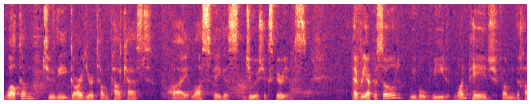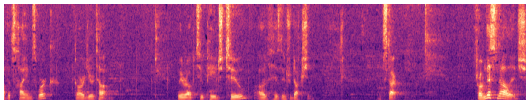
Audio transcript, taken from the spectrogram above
Welcome to the Guard Your Tongue podcast by Las Vegas Jewish Experience. Every episode, we will read one page from the Chafetz Chaim's work, Guard Your Tongue. We are up to page two of his introduction. Let's start. From this knowledge,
